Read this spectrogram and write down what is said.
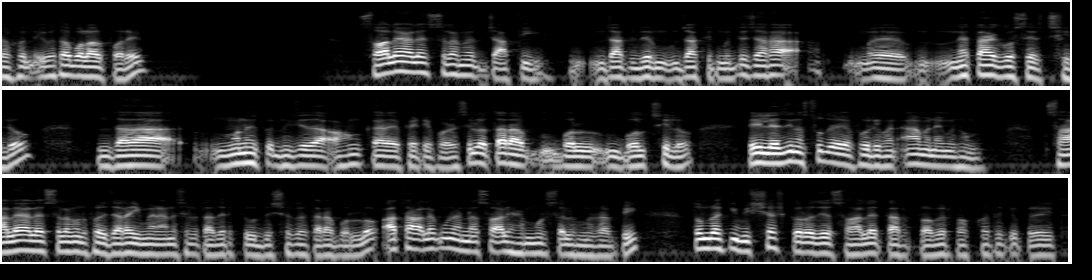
তখন কথা বলার পরে সালেহ আলাইসাল্লামের জাতি, জাতিদের, জাতির মধ্যে যারা নেতা গোসের ছিল যারা মনে নিজেরা অহংকারে ফেটে পড়েছিল, তারা বলছিল যারা ইমান তাদেরকে উদ্দেশ্য করে তারা বলল আতা তোমরা কি বিশ্বাস করো যে সালে তার রবের পক্ষ থেকে প্রেরিত?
